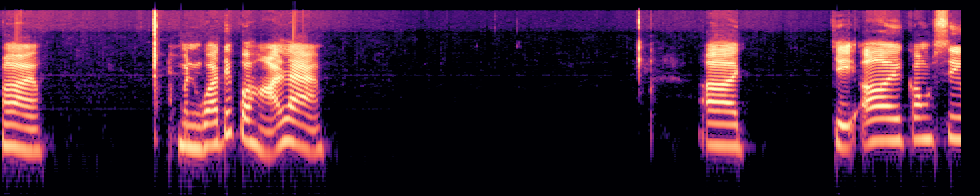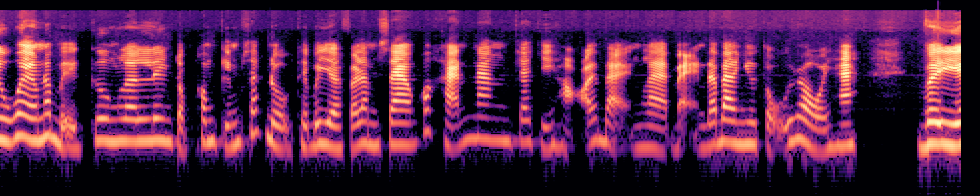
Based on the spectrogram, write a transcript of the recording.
Rồi mình qua tiếp câu hỏi là uh, chị ơi, con siêu của em nó bị cương lên liên tục không kiểm soát được thì bây giờ phải làm sao? Có khả năng cho chị hỏi bạn là bạn đã bao nhiêu tuổi rồi ha? Vì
